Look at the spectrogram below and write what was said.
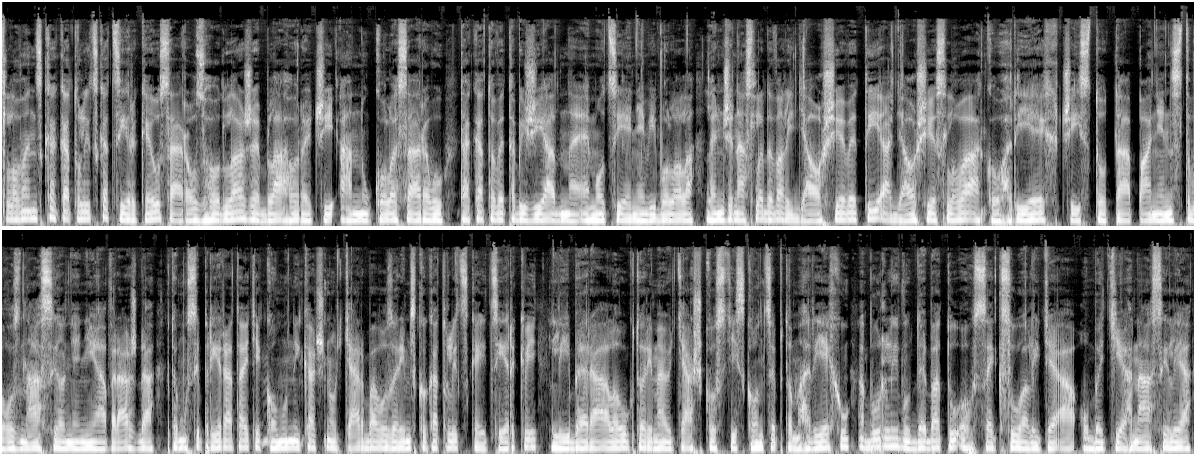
Slovenská katolická církev sa rozhodla, že blahorečí Annu Kolesárovu. Takáto veta by žiadne emócie nevyvolala, lenže nasledovali ďalšie vety a ďalšie slova ako hriech, čistota, panenstvo, znásilnenie a vražda. K tomu si prirátajte komunikačnú ťarbavosť rímskokatolickej cirkvi, liberálov, ktorí majú ťažkosti s konceptom hriechu a burlivú debatu o sexualite a obetiach násilia,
